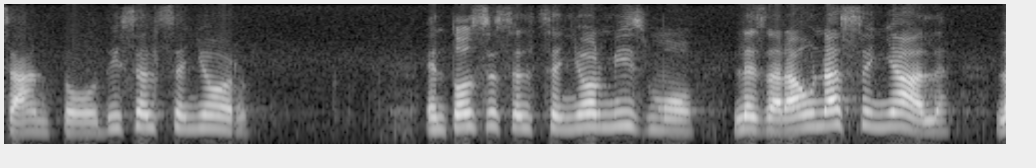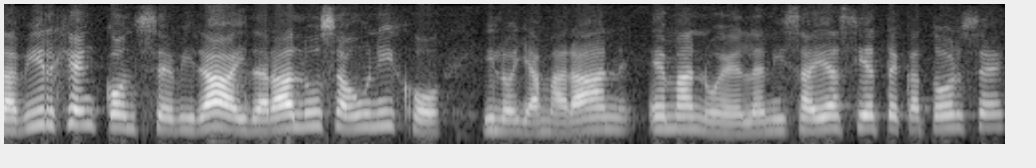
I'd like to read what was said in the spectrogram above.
Santo. Dice el Señor. Entonces el Señor mismo les dará una señal la Virgen concebirá y dará luz a un hijo y lo llamarán Emanuel. En Isaías 7:14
